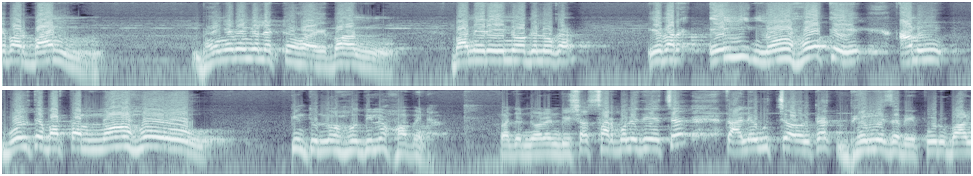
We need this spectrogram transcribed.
এবার বান, ভেঙে ভেঙে লিখতে হয় বান। বানের এই ন গেল গা। এবার এই নহকে আমি বলতে পারতাম নহ কিন্তু নহ দিলে হবে না। আমাদের নরেন বিশ্বাস স্যার বলে দিয়েছে, তাহলে উচ্চারণটা ভেঙে যাবে, পূর্বান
